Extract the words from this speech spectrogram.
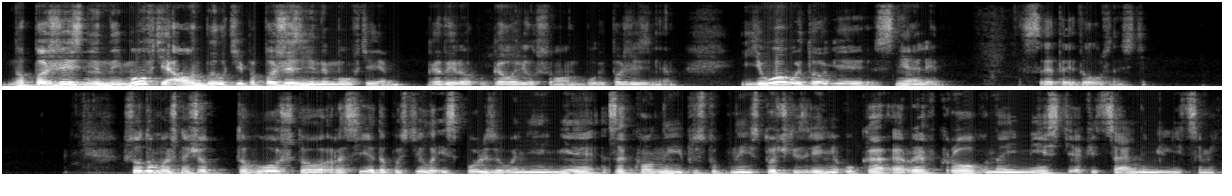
Но пожизненный муфти, а он был типа пожизненным муфтием, Кадыров говорил, что он будет пожизненным, его в итоге сняли с этой должности. Что думаешь насчет того, что Россия допустила использование незаконной и преступной с точки зрения УК РФ кровной мести официальными лицами?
